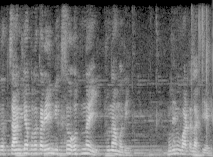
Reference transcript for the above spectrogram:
तर चांगल्या प्रकारे मिक्स होत नाही चुनामध्ये. म्हणून वाटा लागते याला.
